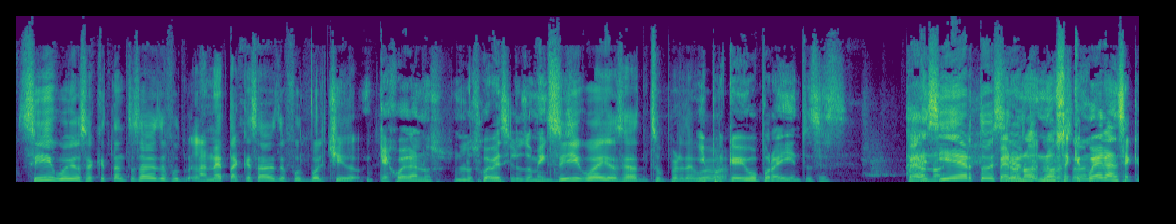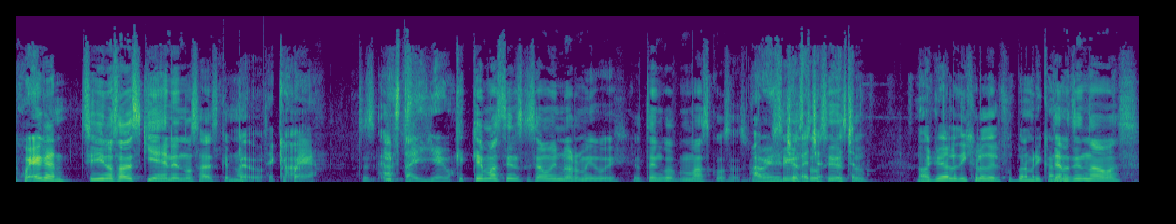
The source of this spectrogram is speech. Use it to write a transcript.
Sí, güey, o sea, ¿qué tanto sabes de fútbol? La neta, ¿qué sabes de fútbol chido? Que juegan los, los jueves y los domingos. Sí, güey, o sea, súper de Y porque vivo por ahí, entonces. Pero es no, cierto, es pero cierto. no, con no sé qué juegan, sé que juegan. Sí, no sabes quiénes, no sabes qué No, pedo. sé que Ah, juegan. Entonces, Hasta ahí llego. ¿qué, qué más tienes que ser muy normie, güey? Yo tengo más cosas. güey. A ver, sigues tú, sigues tú. No, yo ya lo dije, lo del fútbol americano. Ya no tienes nada más.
